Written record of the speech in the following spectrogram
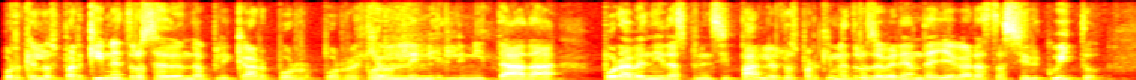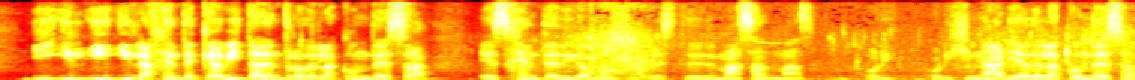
Porque los parquímetros se deben de aplicar por, por región Por- lim- limitada, por avenidas principales. Los parquímetros deberían de llegar hasta circuito. Y, y- y- y la gente que habita dentro de la Condesa es gente, digamos, este, más, más ori- originaria de la Condesa,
